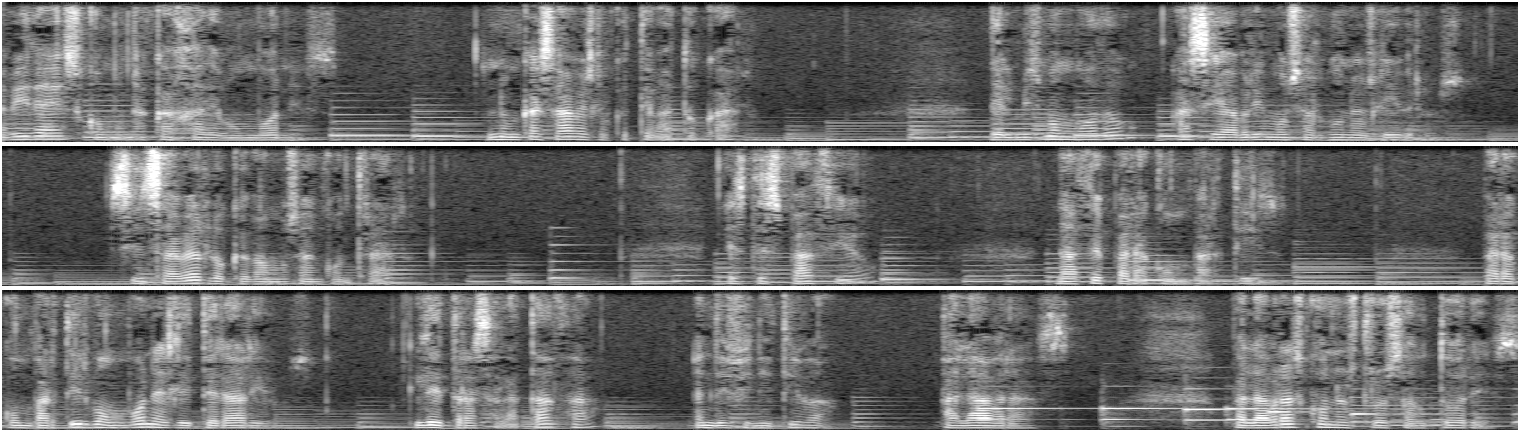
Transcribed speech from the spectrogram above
La vida es como una caja de bombones. Nunca sabes lo que te va a tocar. Del mismo modo, así abrimos algunos libros, sin saber lo que vamos a encontrar. Este espacio nace para compartir, para compartir bombones literarios, letras a la taza, en definitiva, palabras, palabras con nuestros autores,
